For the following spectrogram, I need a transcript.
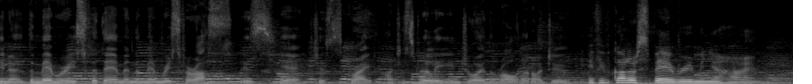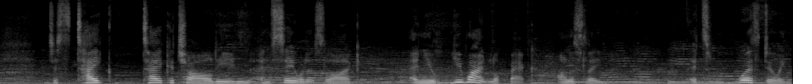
you know, the memories for them and the memories for us is, yeah, just great. I just really enjoy the role that I do. If you've got a spare room in your home, just take take a child in and see what it's like, and you you won't look back. Honestly, it's worth doing.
